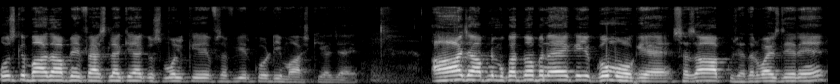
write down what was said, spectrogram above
उसके बाद आपने फैसला किया कि उस मुल्क के सफ़ीर को डिमाश किया जाए। आज आपने मुकदमा बनाया कि ये गुम हो गया है, सज़ा आप कुछ अदरवाइज़ दे रहे हैं।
